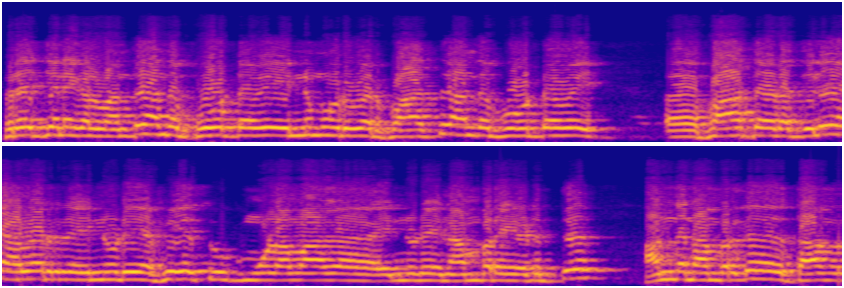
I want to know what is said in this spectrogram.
பிரச்சனைகள் வந்து அந்த போட்டோவை இன்னும் ஒருவர் பார்த்து அந்த போட்டோவை பார்த்த இடத்திலே அவர் என்னுடைய ஃபேஸ்புக் மூலமாக என்னுடைய நம்பரை எடுத்து அந்த நம்பருக்கு தம்-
